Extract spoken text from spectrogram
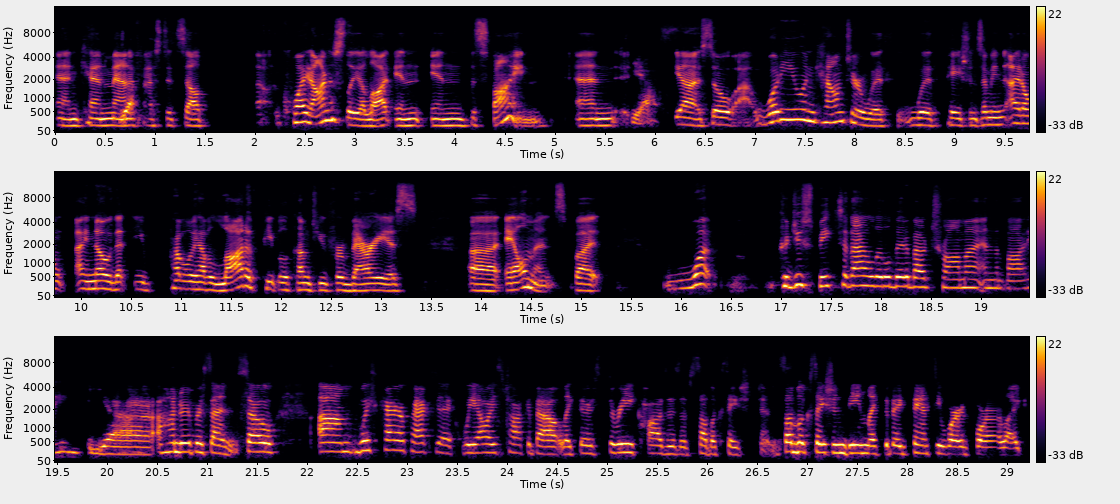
and can manifest yeah. itself uh, quite honestly a lot in in the spine and yes. yeah so uh, what do you encounter with with patients? I mean i don't i know that you probably have a lot of people come to you for various uh, ailments but what could you speak to that a little bit about trauma and the body? Yeah 100% so um, with chiropractic we always talk about like there's three causes of subluxation. Subluxation being like the big fancy word for like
